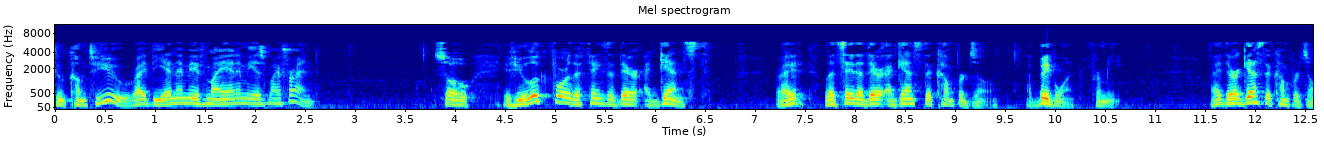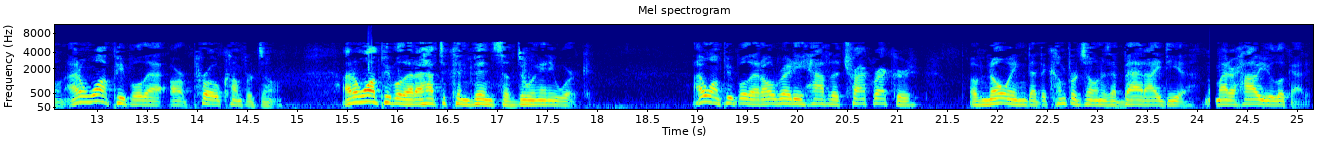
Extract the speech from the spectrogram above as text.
to come to you, right? The enemy of my enemy is my friend. So, if you look for the things that they're against, right? Let's say that they're against the comfort zone. A big one for me. Right? They're against the comfort zone. I don't want people that are pro comfort zone. I don't want people that I have to convince of doing any work. I want people that already have the track record of knowing that the comfort zone is a bad idea, no matter how you look at it.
